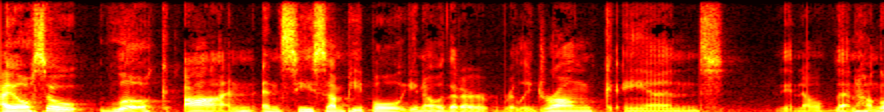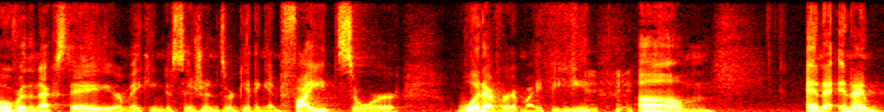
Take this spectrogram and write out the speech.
i also look on and see some people you know that are really drunk and you know then hung over the next day or making decisions or getting in fights or whatever it might be um, and and I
